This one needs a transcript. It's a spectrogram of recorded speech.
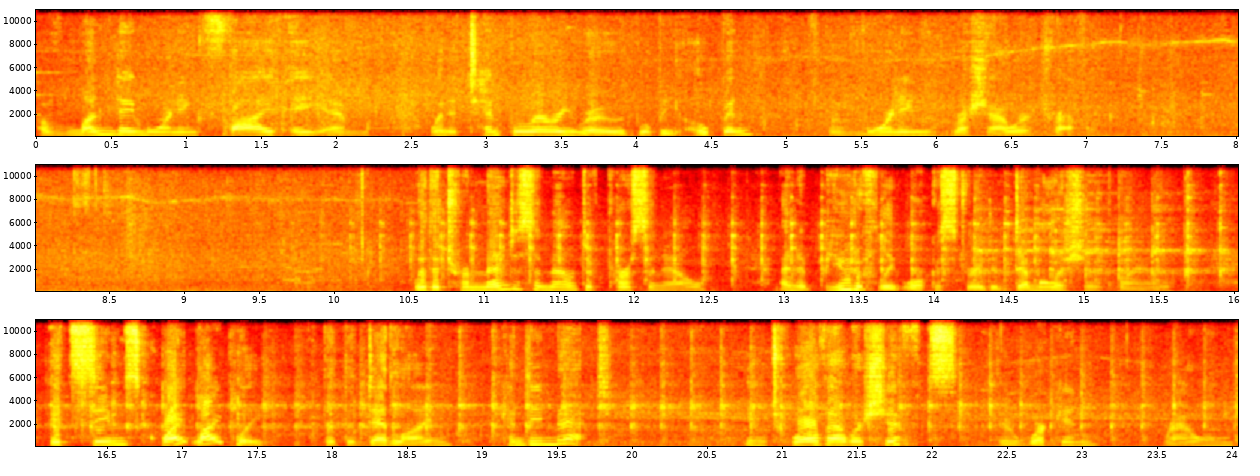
of Monday morning 5 a.m. when a temporary road will be open for morning rush hour traffic. With a tremendous amount of personnel and a beautifully orchestrated demolition plan, it seems quite likely that the deadline can be met. In 12-hour shifts, they're working round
